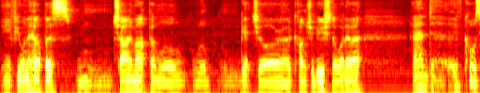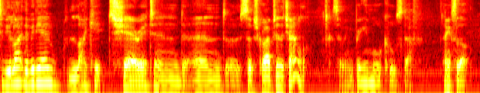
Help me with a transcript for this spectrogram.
if you want to help us, mm, chime up, and we'll we'll get your uh, contribution or whatever. And uh, of course, if you like the video, like it, share it, and and uh, subscribe to the channel so we can bring you more cool stuff. Thanks a lot.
